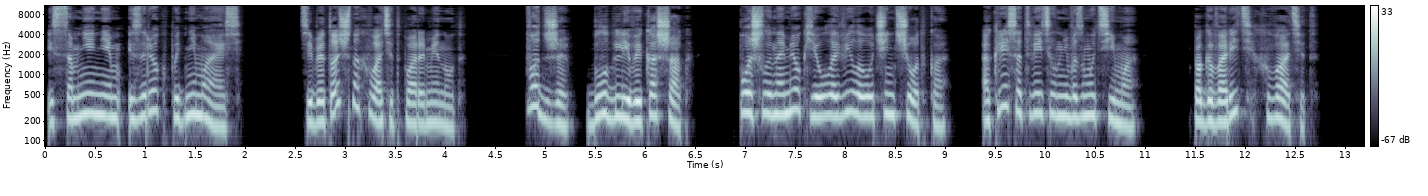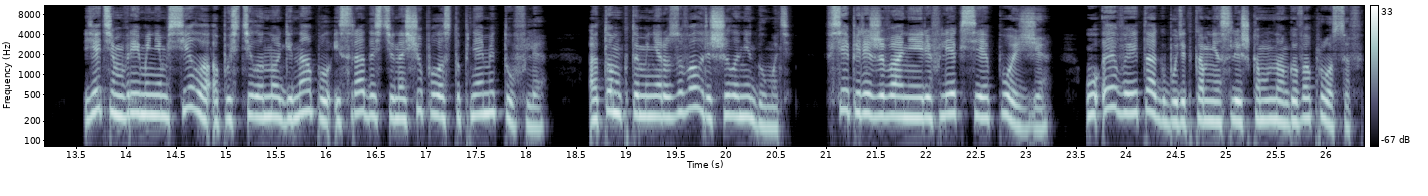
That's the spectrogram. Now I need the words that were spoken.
и с сомнением изрек, поднимаясь. «Тебе точно хватит пары минут?» «Вот же, блудливый кошак!» Пошлый намек я уловила очень четко, а Крис ответил невозмутимо. «Поговорить хватит». Я тем временем села, опустила ноги на пол и с радостью нащупала ступнями туфли. О том, кто меня разувал, решила не думать. Все переживания и рефлексия позже. У Эвы и так будет ко мне слишком много вопросов.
